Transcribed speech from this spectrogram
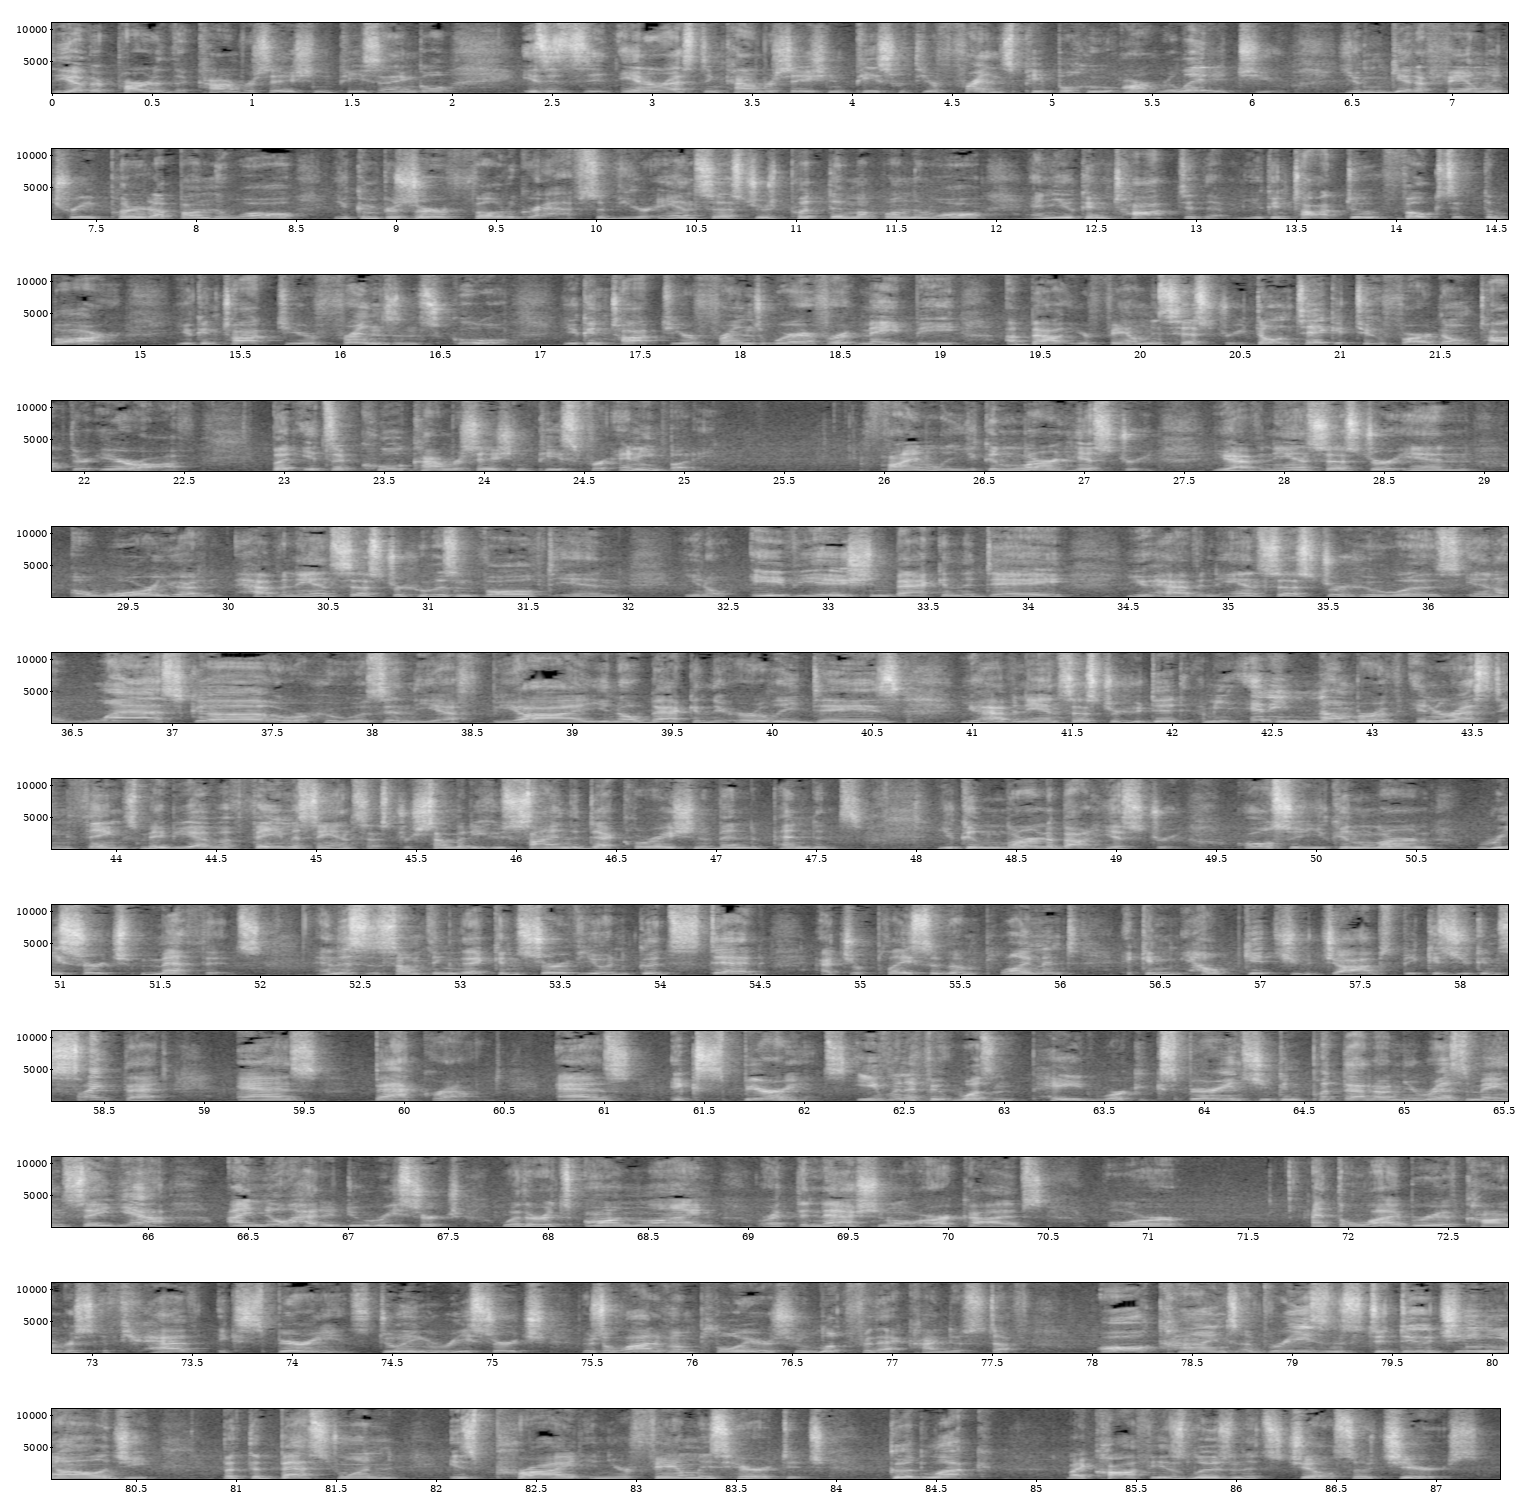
The other part of the conversation piece angle is it's an interesting conversation piece with your friends, people who aren't related to you. You can get a family tree, put it up on the wall. You can preserve photographs of your ancestors, put them up on the wall, and you can talk to them. You can talk to folks at the bar. You can talk to your friends in school. You can talk to your friends wherever it may be about your family's history. Don't take it too far, don't talk their ear off, but it's a cool conversation piece for anybody finally, you can learn history. You have an ancestor in a war, you have an ancestor who was involved in, you know, aviation back in the day, you have an ancestor who was in Alaska or who was in the FBI, you know, back in the early days. You have an ancestor who did, I mean, any number of interesting things. Maybe you have a famous ancestor, somebody who signed the Declaration of Independence. You can learn about history. Also, you can learn research methods. And this is something that can serve you in good stead at your place of employment. It can help get you jobs because you can cite that as background, as experience. Even if it wasn't paid work experience, you can put that on your resume and say, yeah, I know how to do research, whether it's online or at the National Archives or at the Library of Congress. If you have experience doing research, there's a lot of employers who look for that kind of stuff. All kinds of reasons to do genealogy. But the best one is pride in your family's heritage. Good luck. My coffee is losing its chill, so cheers.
